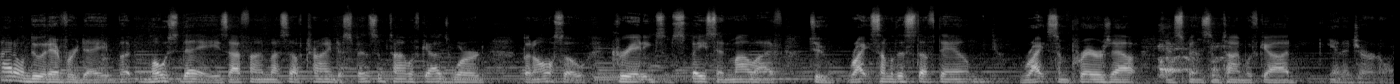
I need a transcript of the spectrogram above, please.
I don't do it every day, but most days I find myself trying to spend some time with God's Word, but also creating some space in my life to write some of this stuff down, write some prayers out, and spend some time with God in a journal.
